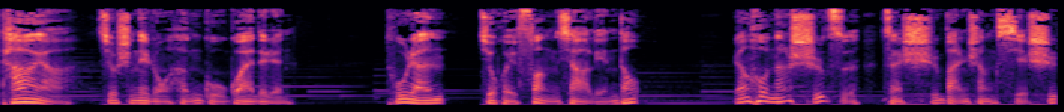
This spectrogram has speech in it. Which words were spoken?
他呀，就是那种很古怪的人，突然就会放下镰刀，然后拿石子在石板上写诗，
